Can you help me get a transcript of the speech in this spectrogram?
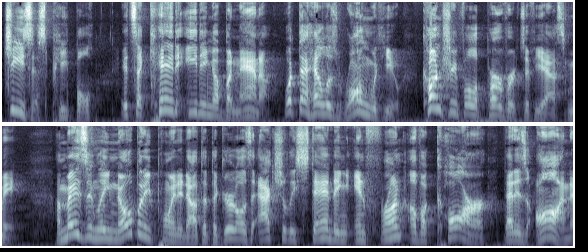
Jesus, people. It's a kid eating a banana. What the hell is wrong with you? Country full of perverts, if you ask me. Amazingly, nobody pointed out that the girl is actually standing in front of a car that is on,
